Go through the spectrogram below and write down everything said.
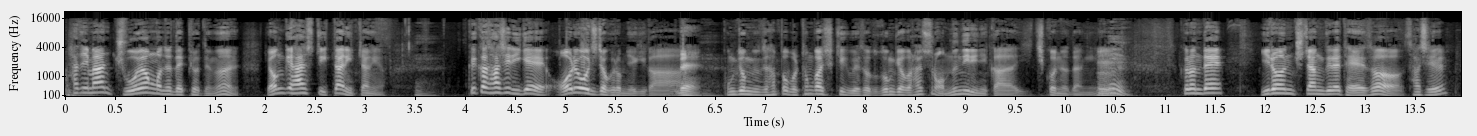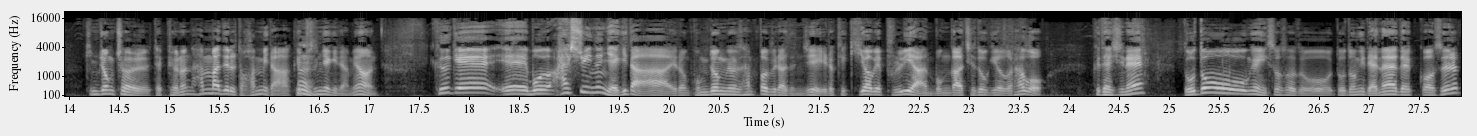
하지만 주호영 원내대표 등은 연계할 수도 있다는 입장이에요. 그러니까 사실 이게 어려워지죠. 그럼 얘기가 네. 공정경제 3법을 통과시키기 위해서 노동개혁을 할 수는 없는 일이니까 이 집권 여당이. 음. 그런데 이런 주장들에 대해서 사실 김종철 대표는 한마디를 더 합니다. 그게 음. 무슨 얘기냐면 그게 예, 뭐 할 수 있는 얘기다. 이런 공정경제 3법이라든지 이렇게 기업에 불리한 뭔가 제도 개혁을 하고 그 대신에 노동에 있어서도 노동이 내놔야 될 것을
